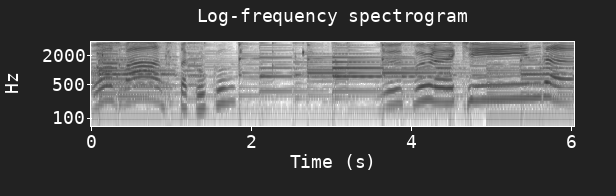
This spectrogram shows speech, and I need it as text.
Was war's, der Kuckuck? Wie viele Kinder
